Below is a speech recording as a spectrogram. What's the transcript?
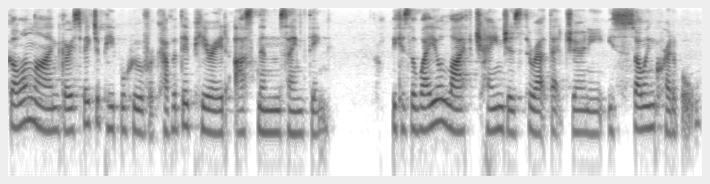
Go online, go speak to people who have recovered their period, ask them the same thing because the way your life changes throughout that journey is so incredible.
